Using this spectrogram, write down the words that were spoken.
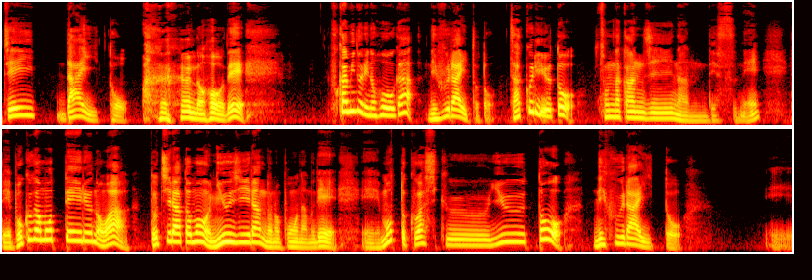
ジェイダイト の方で、深緑の方がネフライトと、ざっくり言うとそんな感じなんですね。で、僕が持っているのは、どちらともニュージーランドのポーナムで、えー、もっと詳しく言うと、ネフライト、え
